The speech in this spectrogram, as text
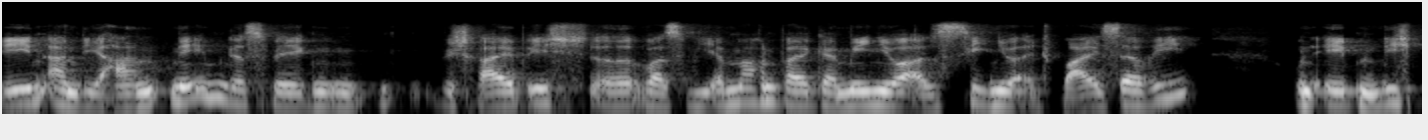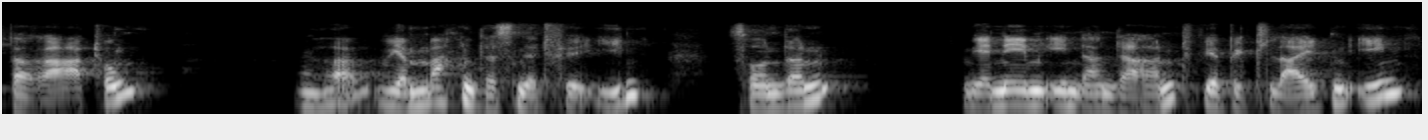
den an die Hand nehmen. Deswegen beschreibe ich, äh, was wir machen bei Gaminio als Senior Advisory und eben nicht Beratung. Mhm. Ja, wir machen das nicht für ihn, sondern wir nehmen ihn an der Hand, wir begleiten ihn.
